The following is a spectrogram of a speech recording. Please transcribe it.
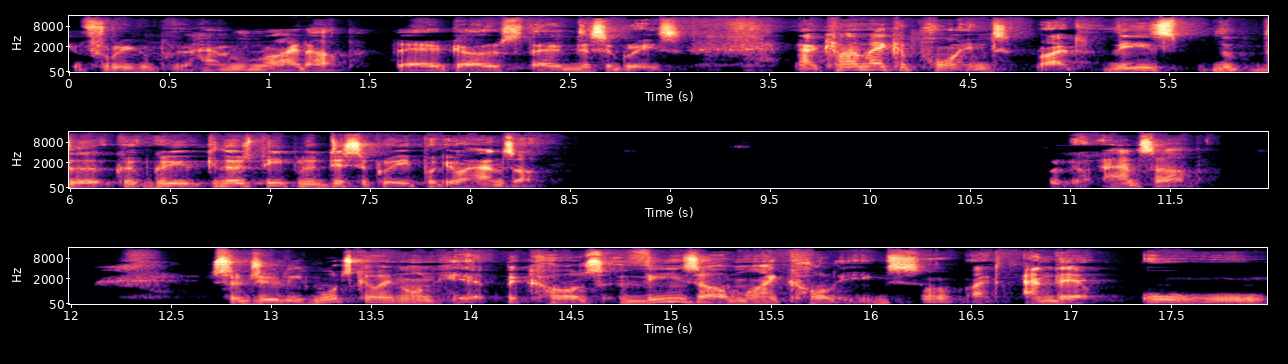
Feel free to put your hand right up. There it goes. There it disagrees. Now, can I make a point? Right, these the, the could you, those people who disagree, put your hands up. Put your hands up. So, Julie, what's going on here? Because these are my colleagues, right, and they're all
